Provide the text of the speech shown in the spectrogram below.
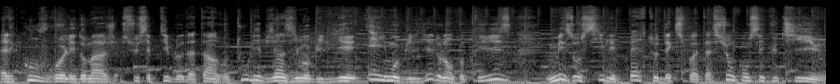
Elle couvre les dommages susceptibles d'atteindre tous les biens immobiliers et immobiliers de l'entreprise, mais aussi les pertes d'exploitation consécutives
